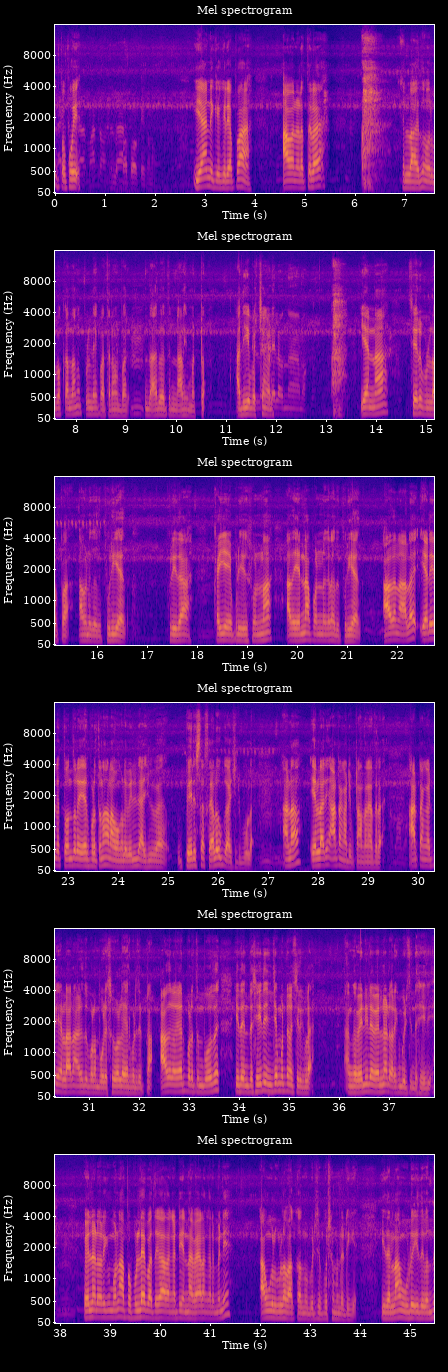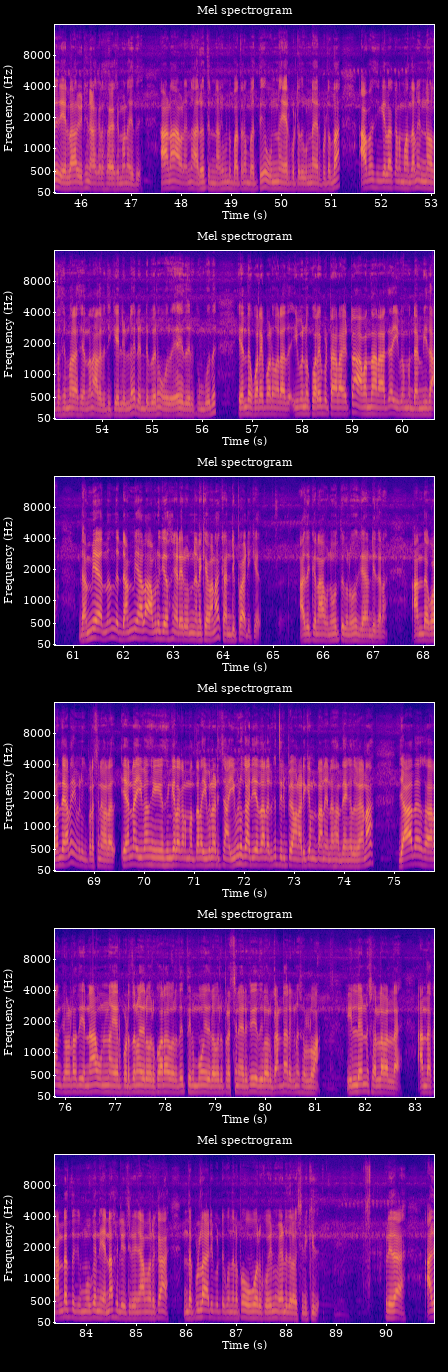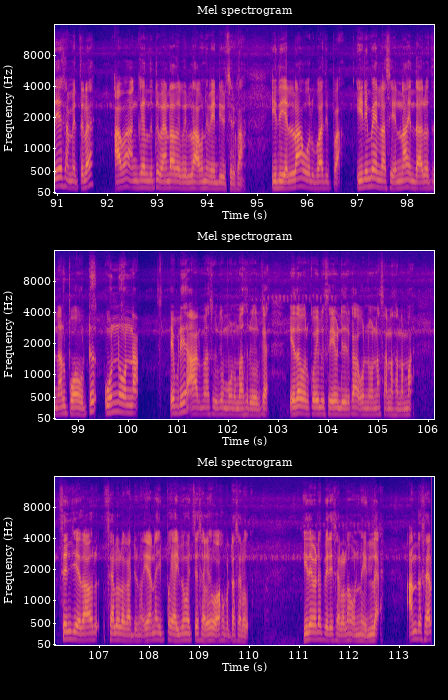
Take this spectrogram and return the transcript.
இப்போ போய் கேட்கணும் ஏன்னு கேட்குறியப்பா? அவன் இடத்துல எல்லா இதுவும் ஒரு பக்கம் தானே பிள்ளைய பத்திரமா பாரு. இந்த அறுபத்தி ரெண்டு நாளைக்கு மட்டும். அதிகபட்சம் ஏன்னா செரு பிள்ளைப்பா அவனுக்கு அது புரியாது. புரியுதா? கையை எப்படி யூஸ் பண்ணால் அதை என்ன பண்ணுங்கிற அது புரியாது. அதனால் இடையில தொந்தரவு ஏற்படுத்தினா நான் உங்களை வெளியில் அழைச்சி பெருசாக செலவுக்கு அழைச்சிட்டு போகல. ஆனால் எல்லாரையும் ஆட்டம் காட்டி விட்டான் அந்த நேரத்தில். ஆட்டம் காட்டி எல்லாரும் அழுது புலம்பக்கூடிய சூழலை ஏற்படுத்தி விட்டான். அதில் ஏற்படுத்தும் போது இதை இந்த செய்தி இங்கே மட்டும் வச்சிருக்கல. அங்கே வெளியில் வெளிநாடு வரைக்கும் போயிடுச்சு இந்த செய்தி. வெளிநாடு வரைக்கும் போனால் அப்போ பிள்ளைய பார்த்துக்க அதை கட்டி என்ன வேலைங்கிற பண்ணி அவங்களுக்குள்ள வாக்குவாதம் போயிடுச்சு புருஷன் பொண்டாட்டிக்கு இதெல்லாம் விடு இது வந்து எல்லார் வீட்டையும் நடக்கிற சகஜமான இது. ஆனால் அவனை இன்னும் அறுபத்தி ரெண்டு நாளைக்கு மட்டும் பத்திரம் பார்த்து உன்னை ஏற்பட்டது உன்னை ஏற்பட்டது தான். அவன் சிங்களக்கணமாக இருந்தாலும் இன்னொருத்தன் சிம்மராசியாக இருந்தாலும் அதை பற்றி கேள்வி இல்லை. ரெண்டு பேரும் ஒரே இது இருக்கும்போது எந்த குறைபாடும் வராது. இவனு குறைபட்ட ஆளாயிட்டான் அவன் தான் ராஜா இவன் டம்மி தான். டம்மியாக இருந்தால் இந்த டம்மியால் அவனுக்கு எதுவும் இடையில நினைக்க வேணாம் கண்டிப்பாக அடிக்காது. அதுக்கு நான் நூற்றுக்கு நூறு கேரண்டி தரேன். அந்த குழந்தையால இவனுக்கு பிரச்சனை வராது. ஏன்னா இவன் சிங்க- சிங்களக்கணமத்தால் இவன் அடித்தான் இவனுக்கு அதே தானே இருக்குது திருப்பி அவன் அடிக்க மாட்டான்னு என்ன சந்தேகது வேணாம். ஜாதகக்காரன் சொல்கிறது என்ன? உன்னை ஏற்படுத்தணும். இதில் ஒரு குறை வருது. திரும்பவும் இதில் ஒரு பிரச்சனை இருக்குது இதில் ஒரு கண்டம் இருக்குன்னு சொல்லுவான். இல்லைன்னு சொல்ல வரல அந்த கண்டத்துக்கு மூக்க நீ என்ன சொல்லி வச்சுருக்க? ஞாபகம் இருக்கா? இந்த புள்ள அடிபட்டு குந்தினப்போ ஒவ்வொரு கோயிலும் வேண்டுதலை வச்சு நிற்கிது புரியுதா? அதே சமயத்தில் அவன் அங்கே இருந்துட்டு வேண்டாத கோயிலில் அவனும் வேண்டி வச்சுருக்கான். இது எல்லாம் ஒரு பாதிப்பாக இனிமேல் என்ன செய்யணும்னா இந்த அறுபத்தி நாள் போக விட்டு ஒன்று ஒன்றா எப்படி ஆறு மாதம் இருக்க மூணு மாதத்துக்கு இருக்க ஏதோ ஒரு கோயிலுக்கு செய்ய வேண்டியது இருக்கா? ஒன்று ஒன்றா சன்ன சன்னமாக செஞ்சு ஏதாவது செலவில் காட்டிடணும். ஏன்னா இப்போ இவன் வச்ச செலவு ஓகப்பட்ட செலவு. இதை விட பெரிய செலவுலாம் ஒன்றும் இல்லை. அந்த செலவு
